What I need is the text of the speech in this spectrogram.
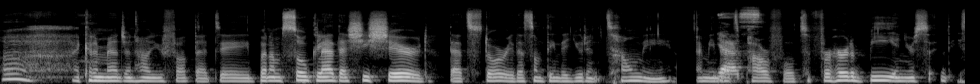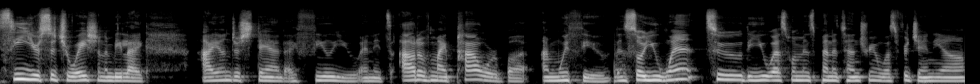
Oh, I can imagine how you felt that day. But I'm so glad that she shared that story. That's something that you didn't tell me. I mean, yes. that's powerful to, for her to be in your see your situation and be like, I understand, I feel you, and it's out of my power, but I'm with you. And so you went to the U.S. Women's Penitentiary in West Virginia,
